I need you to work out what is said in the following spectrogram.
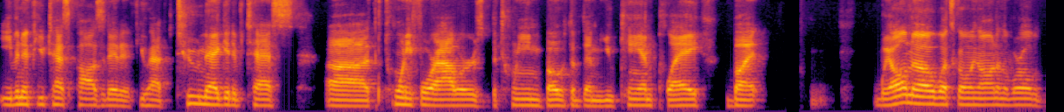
even if you test positive, if you have two negative tests, uh, 24 hours between both of them, you can play. But we all know what's going on in the world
